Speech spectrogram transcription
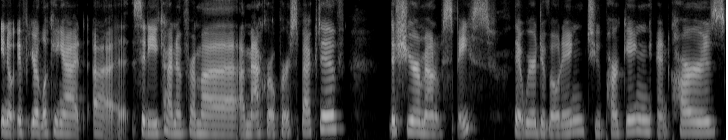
you know, if you're looking at a city kind of from a, a macro perspective, the sheer amount of space that we're devoting to parking and cars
